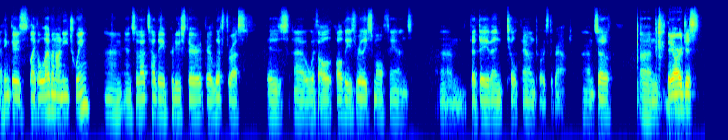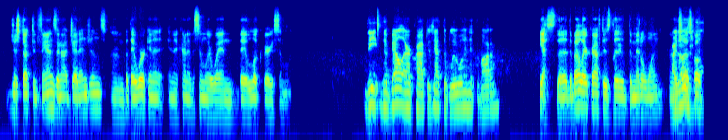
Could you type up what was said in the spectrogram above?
I think there's like 11 on each wing. Um, and so that's how they produce their, their lift thrust is uh, with all, all these really small fans um, that they then tilt down towards the ground. So they are just, just ducted fans. They're not jet engines, um, but they work in a, in a kind of a similar way and they look very similar. The, the Bell aircraft, is that the blue one at the bottom? Yes, the, the Bell aircraft is the, the middle one. Um, are those, so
